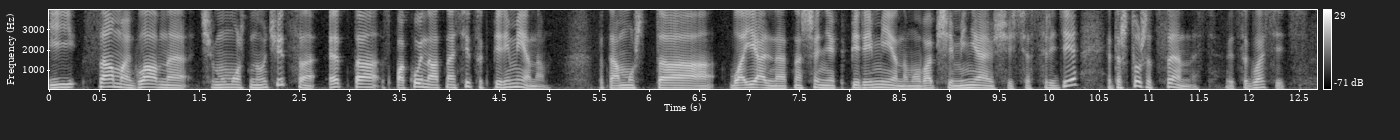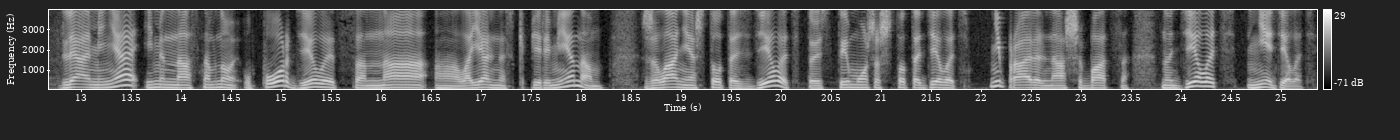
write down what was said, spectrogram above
И самое главное, чему можно научиться, это спокойно относиться к переменам потому что лояльное отношение к переменам и вообще меняющейся среде – это что же ценность? Ведь согласитесь. Для меня именно основной упор делается на а, лояльность к переменам, желание что-то сделать, то есть ты можешь что-то делать неправильно, ошибаться, но делать, не делать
